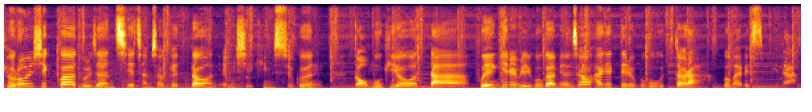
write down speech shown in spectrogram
결혼식과 돌잔치에 참석했던 MC 김숙은 너무 귀여웠다. 보행기를 밀고 가면서 하객들을 보고 웃더라고 말했습니다.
